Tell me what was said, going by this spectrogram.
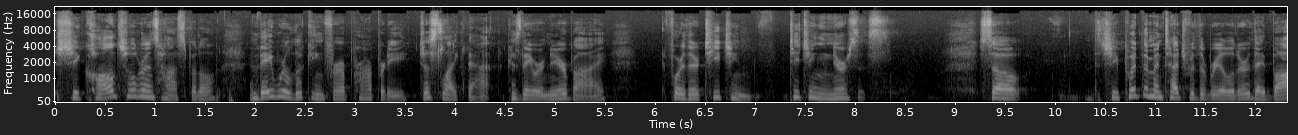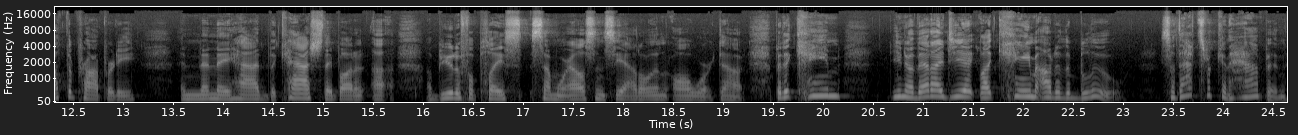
she called Children's Hospital, and they were looking for a property just like that because they were nearby for their teaching teaching nurses. So she put them in touch with the realtor. They bought the property, and then they had the cash. They bought a, a, a beautiful place somewhere else in Seattle, and it all worked out. But it came, you know, that idea like came out of the blue. So that's what can happen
